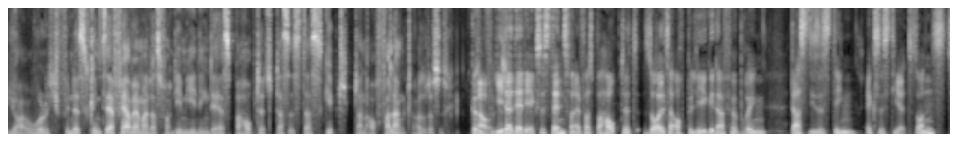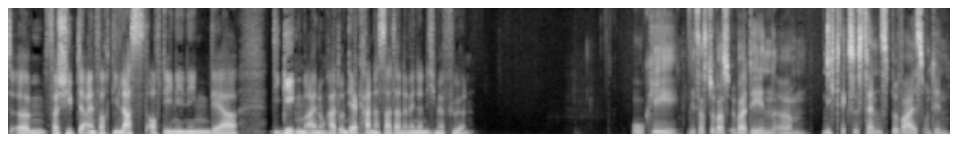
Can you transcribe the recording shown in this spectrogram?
Ja, obwohl ich finde, es klingt sehr fair, wenn man das von demjenigen, der es behauptet, dass es das gibt, dann auch verlangt. Also das ist Genau, jeder, der die Existenz von etwas behauptet, sollte auch Belege dafür bringen, dass dieses Ding existiert. Sonst ähm, verschiebt er einfach die Last auf denjenigen, der die Gegenmeinung hat und der kann das halt dann am Ende nicht mehr führen. Okay, jetzt hast du was über den ähm, Nicht-Existenzbeweis und den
